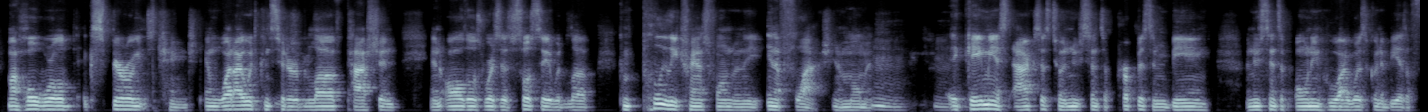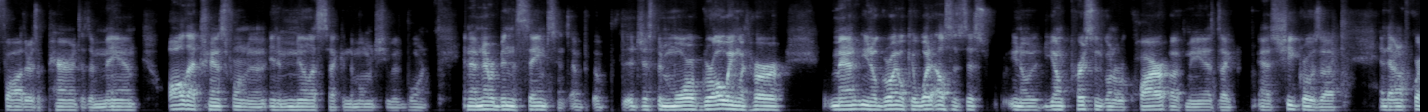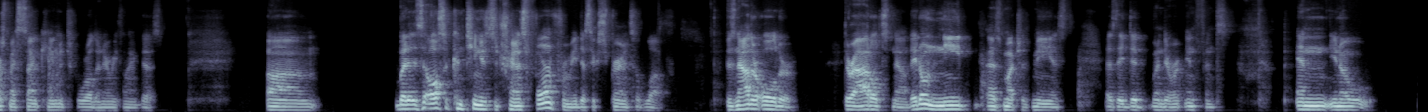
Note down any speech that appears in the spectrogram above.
my whole world experience changed. And what I would consider love, passion, and all those words associated with love completely transformed me in a flash, in a moment. Mm, mm. It gave me access to a new sense of purpose and being, a new sense of owning who I was going to be as a father, as a parent, as a man. All that transformed in a, in a millisecond the moment she was born. And I've never been the same since. I've, I've just been more growing with her, man, you know, growing, okay, what else is this, you know, young person going to require of me as I, as she grows up? And then of course my son came into the world and everything like this. Um, but it also continues to transform for me this experience of love because now they're older they're adults now they don't need as much of me as as they did when they were infants and you know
